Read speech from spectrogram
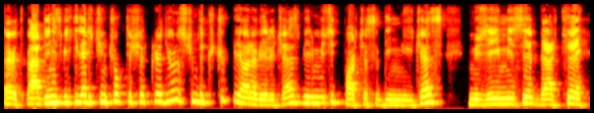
Evet, verdiğiniz bilgiler için çok teşekkür ediyoruz. Şimdi küçük bir ara vereceğiz. Bir müzik parçası dinleyeceğiz. Müziğimizi Berke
